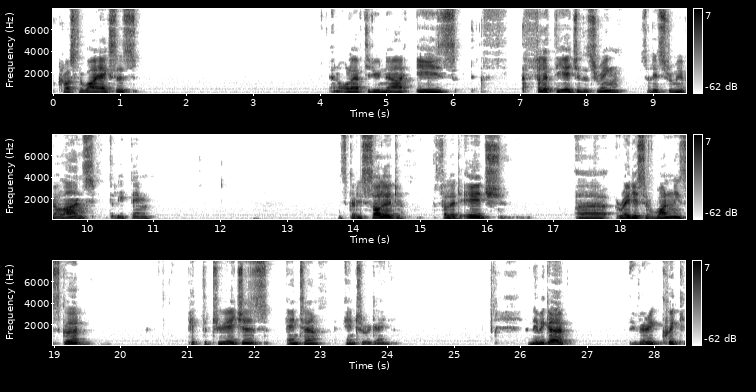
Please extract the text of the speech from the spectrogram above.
across the y-axis. And all I have to do now is fillet the edge of this ring. So let's remove our lines, delete them. Let's go to solid, fillet edge, uh, radius of 1 is good. Pick the two edges, enter, enter again. And there we go. A very quick,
